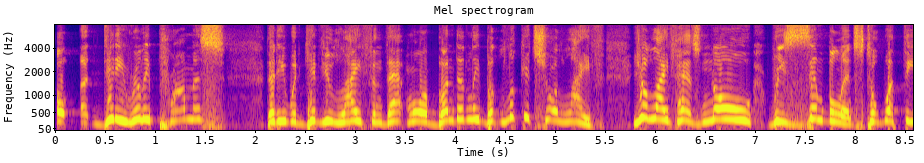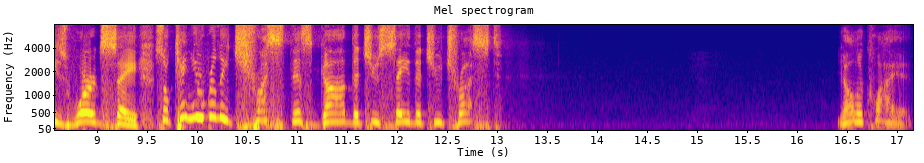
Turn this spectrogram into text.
Oh, uh, did he really promise that he would give you life and that more abundantly? But look at your life. Your life has no resemblance to what these words say. So, can you really trust this God that you say that you trust? Y'all are quiet.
